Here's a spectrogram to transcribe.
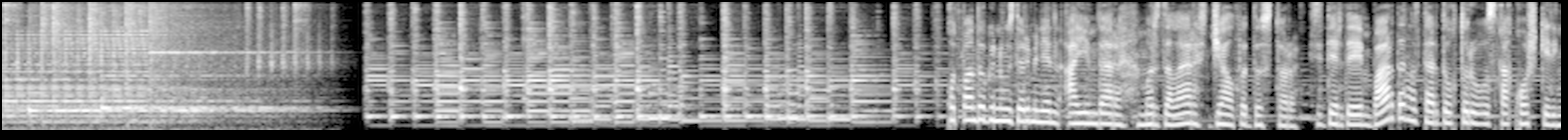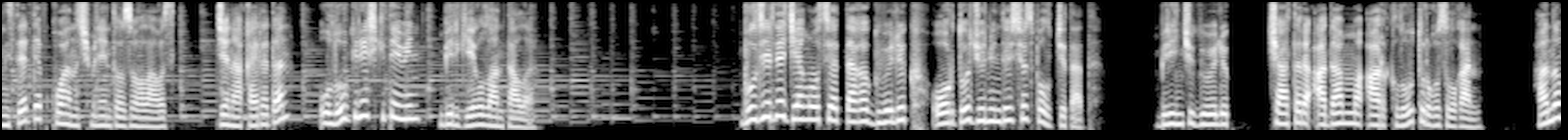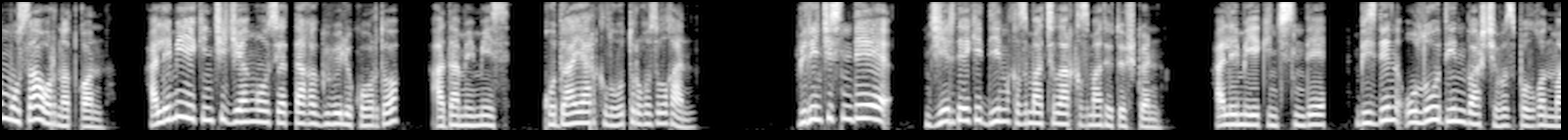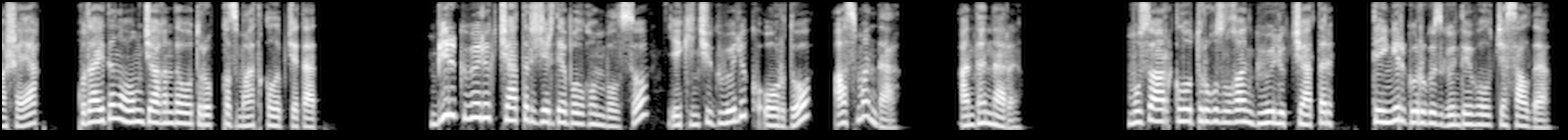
кутмандуу күнүңүздөр менен айымдар мырзалар жалпы достор сиздерди баардыгыңыздар уктурубузга кош келиңиздер деп кубаныч менен тосуп алабыз. Жана кайрадан улуу киреш китебин бирге уланталы. Бул жерде жаңы осуяттагы күбөлүк ордо жөнүндө сөз болуп жатат. Биринчи күбөлүк чатыр адам аркылуу тургузулган. Аны муса орноткон. Ал эми экинчи жаңы осуяттагы күбөлүк ордо адам эмес кудай аркылуу тургузулган биринчисинде жердеги дин кызматчылар кызмат өтөшкөн. Ал эми экинчисинде биздин улуу дин башчыбыз болгон машаяк кудайдын оң жагында отуруп кызмат кылып жатат. Бир күбөлүк чатыр жерде болгон болсо экинчи күбөлүк ордо асманда андан нары муса аркылуу тургузулган күбөлүк чатыр теңир көргөзгөндөй болуп жасалды.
